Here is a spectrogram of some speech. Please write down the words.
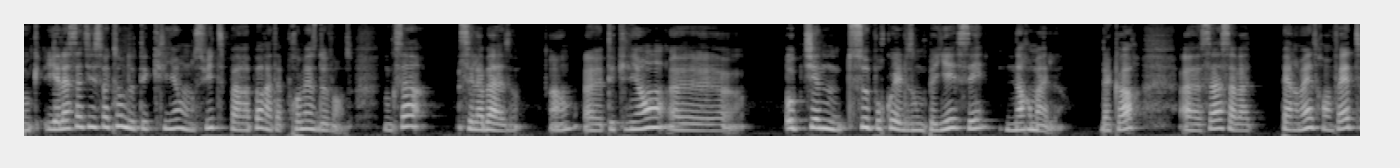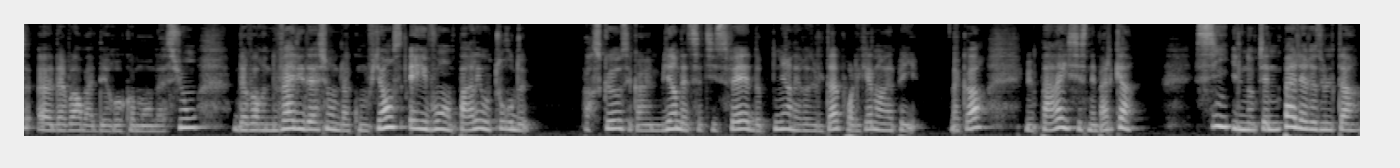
Donc il y a la satisfaction de tes clients ensuite par rapport à ta promesse de vente. Donc ça, c'est la base. Hein. Euh, tes clients euh, obtiennent ce pourquoi ils ont payé, c'est normal. D'accord? Euh, Ça, ça va permettre en fait d'avoir bah, des recommandations, d'avoir une validation de la confiance et ils vont en parler autour d'eux. Parce que c'est quand même bien d'être satisfait, d'obtenir les résultats pour lesquels on a payé. D'accord? Mais pareil si ce n'est pas le cas. Si ils n'obtiennent pas les résultats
